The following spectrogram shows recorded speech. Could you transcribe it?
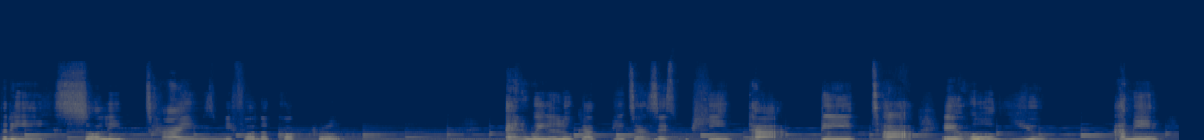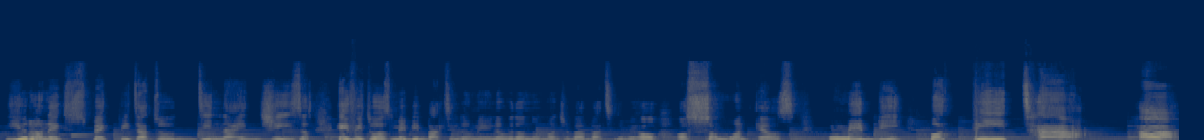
three solid times before the cock crowed. And we look at Peter and says, Peter, Peter, a whole you I mean, you don't expect Peter to deny Jesus. If it was maybe Bartholomew, you know, we don't know much about Bartholomew, or, or someone else, maybe. But Peter, ah,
